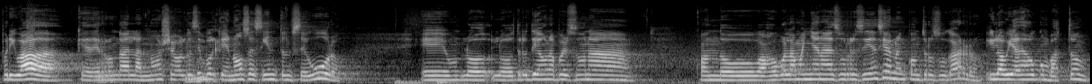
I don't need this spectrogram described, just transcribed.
privada que dé ronda en las noches o algo así porque no se sienten seguros. Eh, lo- los otros días una persona cuando bajó por la mañana de su residencia no encontró su carro y lo había dejado con bastón.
